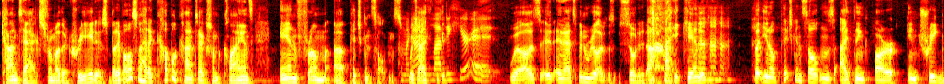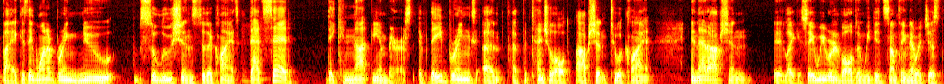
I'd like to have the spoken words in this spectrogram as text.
contacts from other creatives, but I've also had a couple contacts from clients and from uh, pitch consultants, Oh my which god, I I'd love to hear it. Well, it's it, and that's been real. So did I, candidly. but you know, pitch consultants, I think, are intrigued by it because they want to bring new solutions to their clients. Mm-hmm. That said, they cannot be embarrassed if they bring a, a potential alt- option to a client, and that option, it, like say we were involved and we did something that was just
